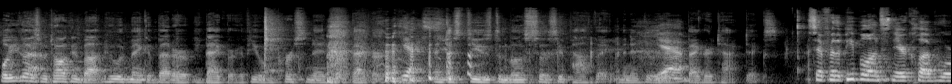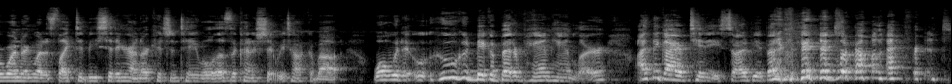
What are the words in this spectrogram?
Well, you guys were talking about who would make a better beggar if you impersonated a beggar. Yes. And just used the most sociopathic, manipulative Yeah. beggar tactics. So for the people on Sneer Club who are wondering what it's like to be sitting around our kitchen table, that's the kind of shit we talk about. What would it, who could make a better panhandler? I think I have titties, so I'd be a better panhandler on average.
